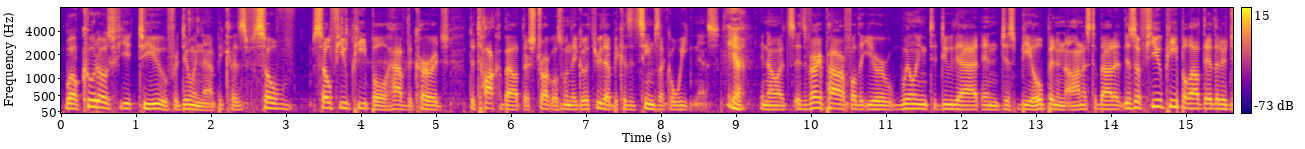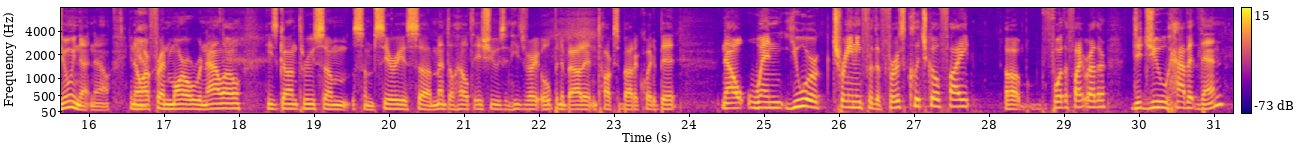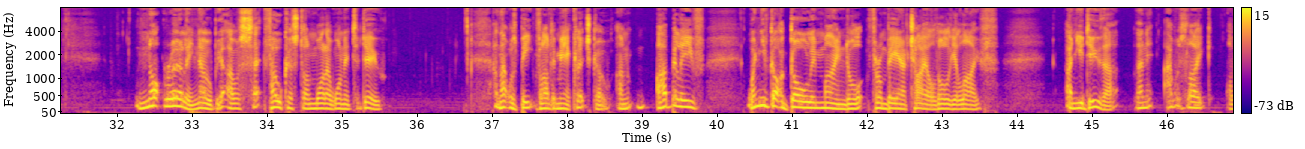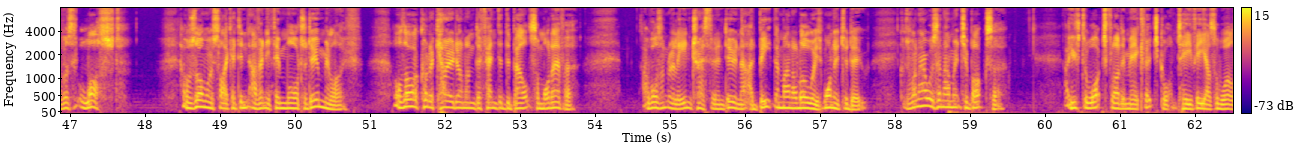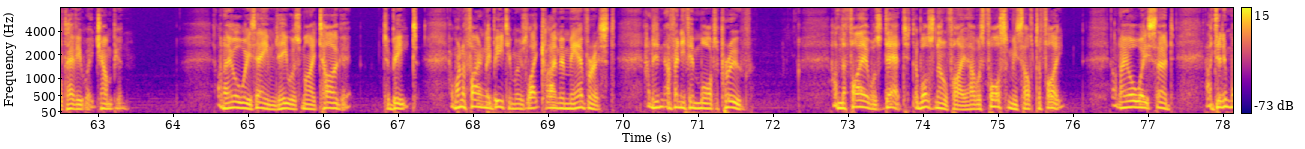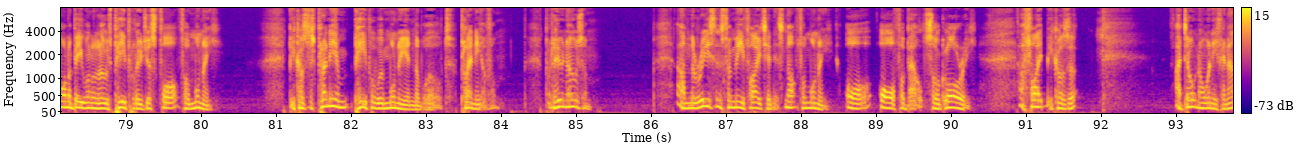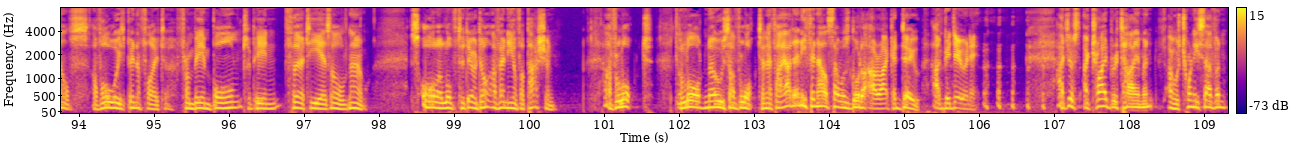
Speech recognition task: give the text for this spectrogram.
Well, kudos you, to you for doing that because so so few people have the courage to talk about their struggles when they go through that because it seems like a weakness. Yeah. You know, it's it's very powerful that you're willing to do that and just be open and honest about it. There's a few people out there that are doing that now. You know, our friend Mauro Ranallo, he's gone through some some serious uh, mental health issues and he's very open about it and talks about it quite a bit. Now, when you were training for the first Klitschko fight, uh, for the fight rather, did you have it then? Not really, no, but I was set focused on what I wanted to do. And that was beat Vladimir Klitschko. And I believe when you've got a goal in mind all, from being a child all your life, and you do that, then it, I was like, I was lost. I was almost like I didn't have anything more to do in my life. Although I could have carried on and defended the belts and whatever, I wasn't really interested in doing that. I'd beat the man I'd always wanted to do. Because when I was an amateur boxer, I used to watch Vladimir Klitschko on TV as a world heavyweight champion. And I always aimed he was my target to beat. And when I finally beat him, it was like climbing my Everest. I didn't have anything more to prove. And the fire was dead. There was no fire. I was forcing myself to fight. And I always said I didn't want to be one of those people who just fought for money. Because there's plenty of people with money in the world, plenty of them. But who knows them? And the reasons for me fighting, it's not for money or or for belts or glory. I fight because I don't know anything else. I've always been a fighter, from being born to being 30 years old now. It's all I love to do. I don't have any other passion. I've looked. The Lord knows I've looked. And if I had anything else I was good at or I could do, I'd be doing it. I just I tried retirement. I was 27.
